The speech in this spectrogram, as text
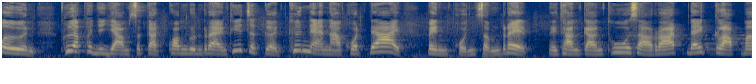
ปืน เพื่อพยายามสกัดความรุนแรงที่จะเกิดขึ้นในอนาคตได้ เป็นผลสำเร็จ ในทางการทูตสหรัฐได้กลับมา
